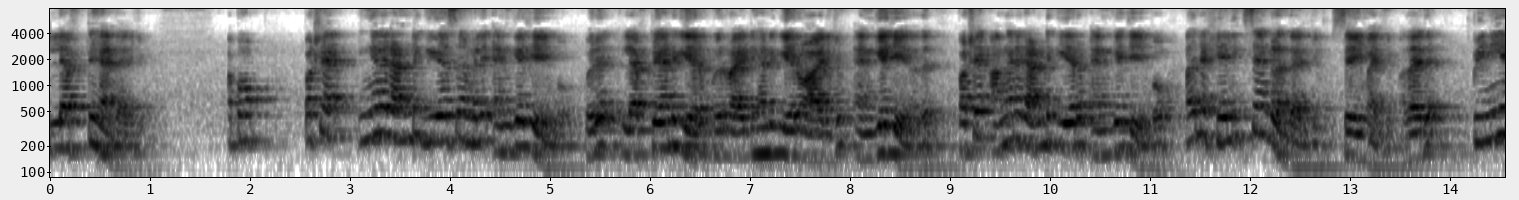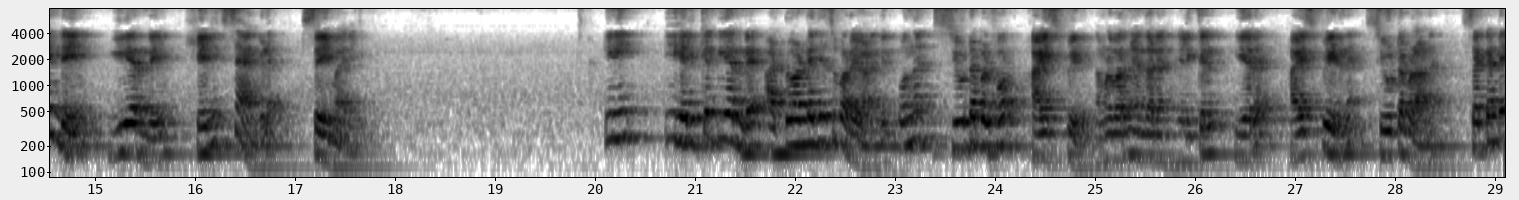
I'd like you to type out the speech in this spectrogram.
ലെഫ്റ്റ് ഹാൻഡ് ആയിരിക്കും. അപ്പോൾ പക്ഷെ ഇങ്ങനെ രണ്ട് ഗിയേഴ്സ് തമ്മിൽ എൻഗേജ് ചെയ്യുമ്പോൾ ഒരു ലെഫ്റ്റ് ഹാൻഡ് ഗിയറും ഒരു റൈറ്റ് ഹാൻഡ് ഗിയറും ആയിരിക്കും എൻഗേജ് ചെയ്യുന്നത്. പക്ഷെ അങ്ങനെ രണ്ട് ഗിയറും എൻഗേജ് ചെയ്യുമ്പോൾ അതിന്റെ ഹെലിക്സ് ആംഗിൾ എന്തായിരിക്കും? സെയിം ആയിരിക്കും. അതായത് പിനിയന്റെയും ഗിയറിന്റെയും ഹെലിക്സ് ആംഗിൾ സെയിം ആയിരിക്കും. ഇനി ഈ ഹെലിക്കൽ ഗിയറിന്റെ അഡ്വാന്റേജസ് പറയുകയാണെങ്കിൽ ഒന്ന് സ്യൂട്ടബിൾ ഫോർ ഹൈ സ്പീഡ് നമ്മൾ പറഞ്ഞു എന്താണ്? ഹെലിക്കൽ ഗിയർ ഹൈ സ്പീഡിന് സ്യൂട്ടബിൾ ആണ്. Second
